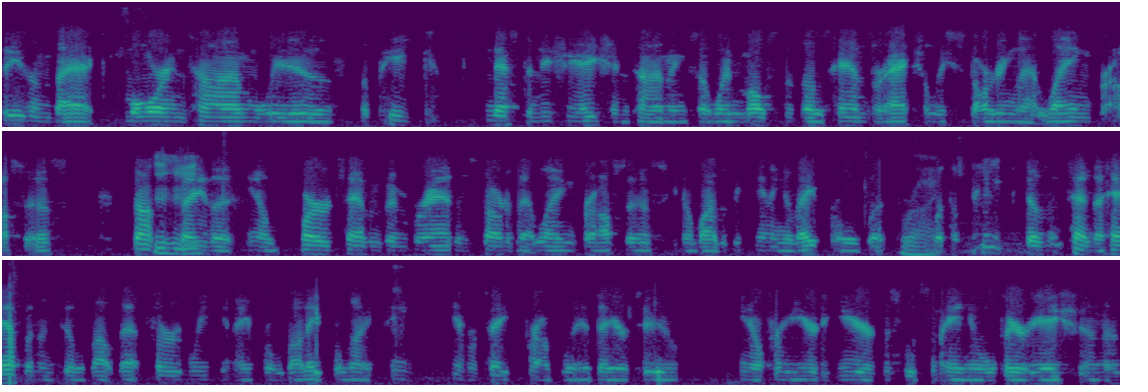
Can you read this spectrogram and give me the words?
season back more in time with the peak nest initiation timing, so when most of those hens are actually starting that laying process. It's not Mhm. to say that, you know, birds haven't been bred and started that laying process, you know, by the beginning of April, but Right. but the peak doesn't tend to happen until about that third week in April, about April 19th, give or take probably a day or two you know, from year to year, just with some annual variation and,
